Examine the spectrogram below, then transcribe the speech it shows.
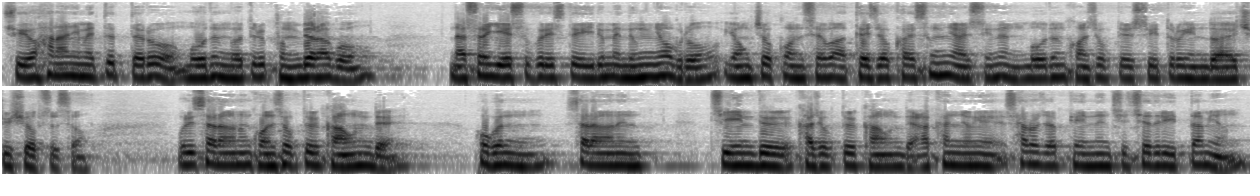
주여 하나님의 뜻대로 모든 것들을 분별하고 나사렛 예수 그리스도의 이름의 능력으로 영적 권세와 대적하에 승리할 수 있는 모든 권속될 수 있도록 인도하여 주시옵소서. 우리 사랑하는 권속들 가운데 혹은 사랑하는 지인들, 가족들 가운데 악한 영에 사로잡혀 있는 지체들이 있다면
